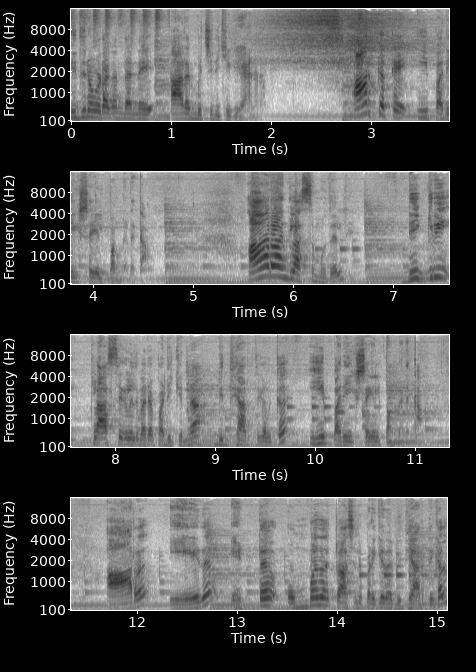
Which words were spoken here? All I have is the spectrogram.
ഇതിനോടകം തന്നെ ആരംഭിച്ചിരിക്കുകയാണ്. ആർക്കൊക്കെ ഈ പരീക്ഷയിൽ പങ്കെടുക്കാം? ആറാം ക്ലാസ് മുതൽ ഡിഗ്രി ക്ലാസ്സുകളിൽ വരെ പഠിക്കുന്ന വിദ്യാർത്ഥികൾക്ക് ഈ പരീക്ഷയിൽ പങ്കെടുക്കാം. ആറ് ഏഴ് എട്ട് ഒമ്പത് ക്ലാസ്സിൽ പഠിക്കുന്ന വിദ്യാർത്ഥികൾ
